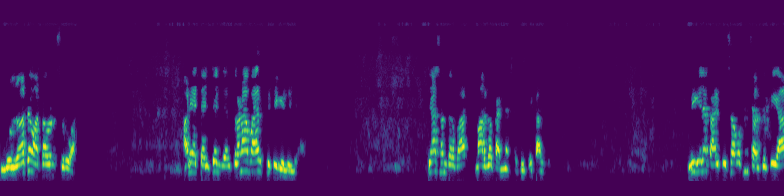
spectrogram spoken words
गोंधळाचं वातावरण सुरू आहे आणि त्यांच्या नियंत्रणाबाहेर स्थिती गेलेली आहे. त्या संदर्भात मार्ग काढण्यासाठी ते काल मी गेल्या काही दिवसापासून सांगतो की या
